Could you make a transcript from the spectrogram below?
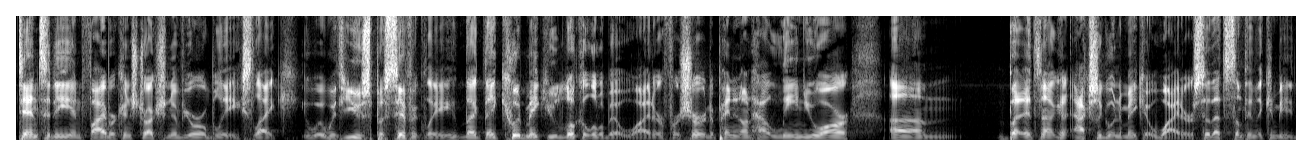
density and fiber construction of your obliques. Like w- with you specifically, like they could make you look a little bit wider for sure, depending on how lean you are. Um, but it's not going actually going to make it wider. So that's something that can be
